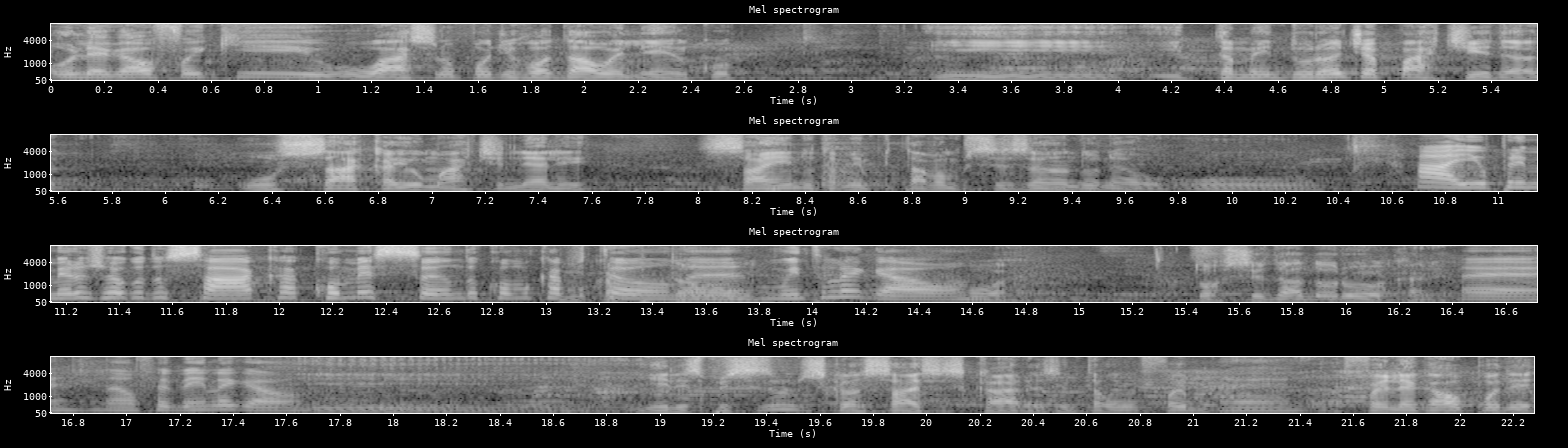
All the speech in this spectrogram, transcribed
o legal foi que o Arsenal pôde rodar o elenco e, e também durante a partida o Saka e o Martinelli saindo também porque estavam precisando, né? O, Ah, e o primeiro jogo do Saka começando como capitão, capitão. né? Muito legal. pô, a torcida adorou, cara. É, não, foi bem legal. E, e eles precisam descansar esses caras, então foi, É. foi legal poder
